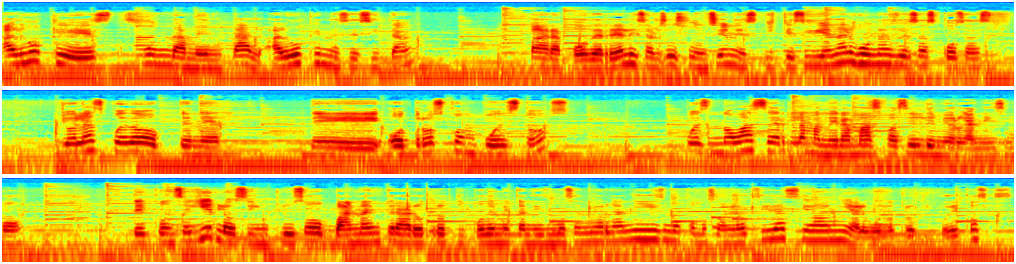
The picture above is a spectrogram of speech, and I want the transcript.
algo que es fundamental, algo que necesita para poder realizar sus funciones y que si bien algunas de esas cosas yo las puedo obtener de otros compuestos, pues no va a ser la manera más fácil de mi organismo de conseguirlos. Incluso van a entrar otro tipo de mecanismos en mi organismo, como son la oxidación y algún otro tipo de cosas.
